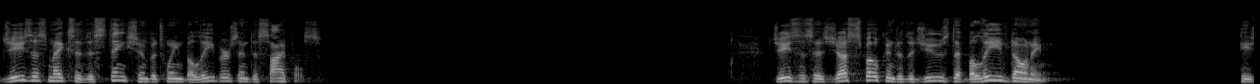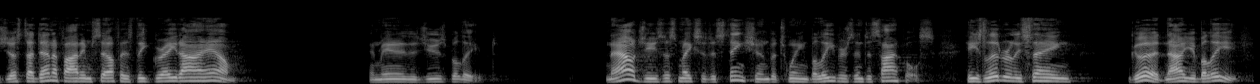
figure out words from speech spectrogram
Jesus makes a distinction between believers and disciples. Jesus has just spoken to the Jews that believed on him. He's just identified himself as the great I am and many of the Jews believed. Now Jesus makes a distinction between believers and disciples. He's literally saying, Good, now you believe.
